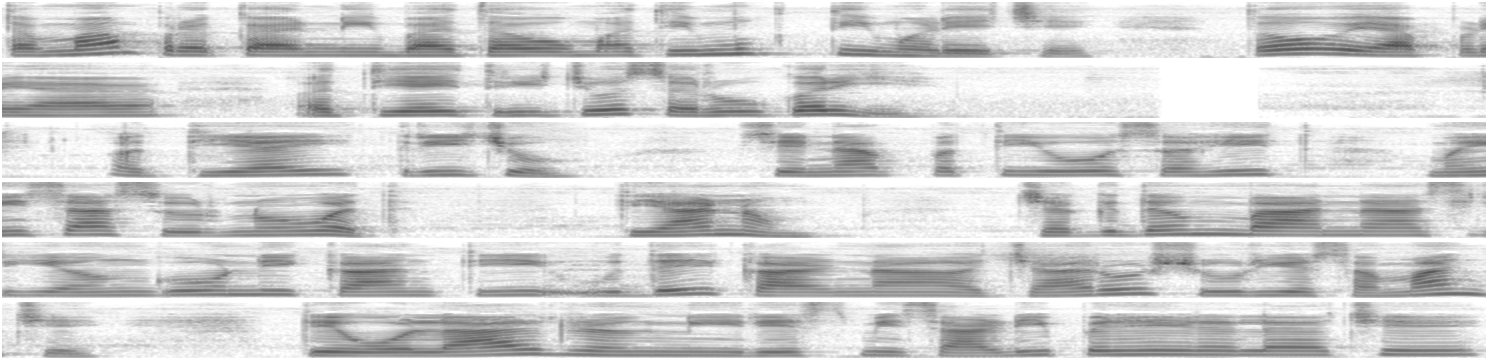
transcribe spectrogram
તમામ પ્રકારની બાધાઓમાંથી મુક્તિ મળે છે. તો હવે આપણે આ અધ્યાય ત્રીજો શરૂ કરીએ. અધ્યાય ત્રીજો. સેનાપતિઓ સહિત મહિષાસુરનો વધ. ધ્યાનમ. જગદંબાના શ્રી અંગોની કાંતિ ઉદયકાળના હજારો સૂર્ય સમાન છે. તેઓ લાલ રંગની રેશમી સાડી પહેરેલા છે,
